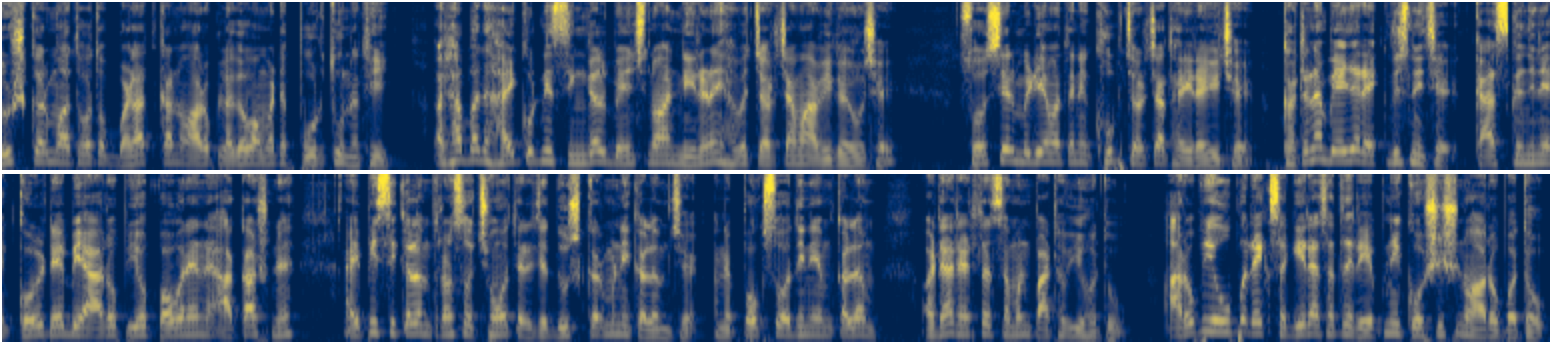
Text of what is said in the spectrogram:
દુષ્કર્મ અથવા તો બળાત્કારનો આરોપ લગાવવા માટે પૂરતું નથી. અલ્હાબાદ હાઈકોર્ટની સિંગલ બેન્ચનો આ નિર્ણય હવે ચર્ચામાં આવી ગયો છે. સોશિયલ મીડિયામાં તેની ખૂબ ચર્ચા થઈ રહી છે. ઘટના બે હજાર એકવીસની છે. કાસગંજની એક કોર્ટે બે આરોપીઓ પવન અને આકાશને આઈપીસી કલમ ત્રણસો છોતેર જે દુષ્કર્મની કલમ છે અને પોક્સો અધિનિયમ કલમ અઢાર હેઠળ સમન પાઠવ્યું હતું. આરોપીઓ ઉપર એક સગીરા સાથે રેપની કોશિશનો આરોપ હતો.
